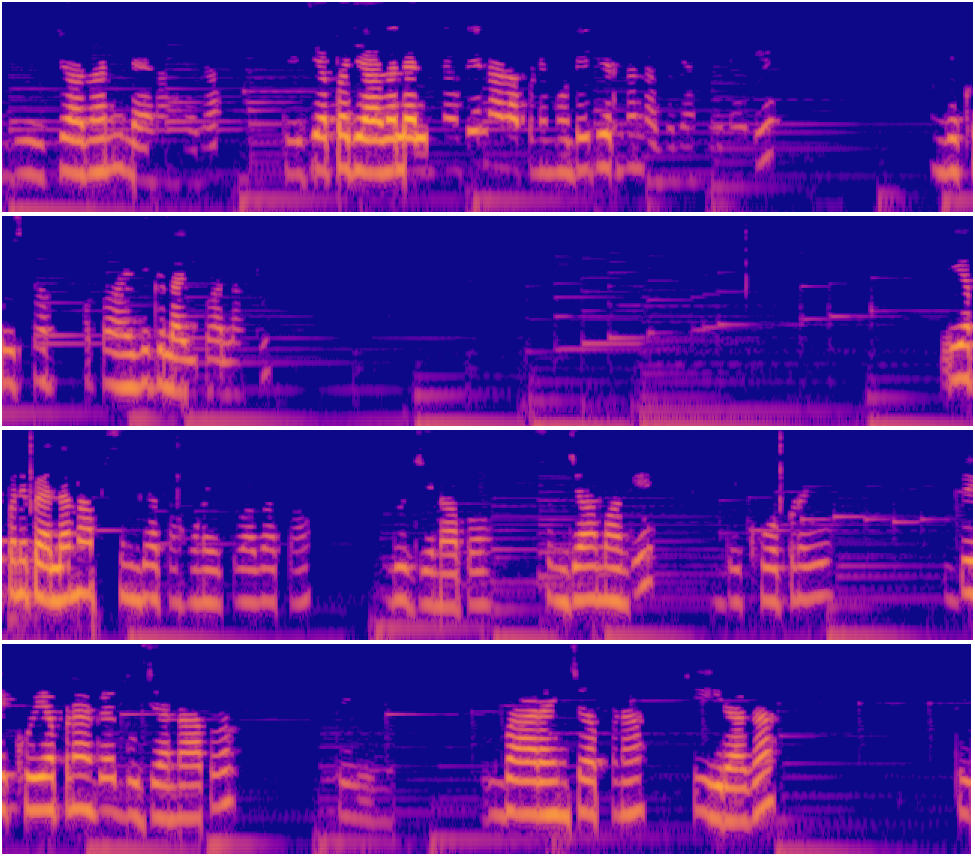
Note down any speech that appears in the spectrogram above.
ਵੀ ਜ਼ਿਆਦਾ ਨਹੀਂ ਲੈਣਾ ਹੈਗਾ। ਤੇ ਜੇ ਆਪਾਂ ਜ਼ਿਆਦਾ ਲੈ ਲੈਂਦੇ, ਉਹਦੇ ਨਾਲ ਆਪਣੇ ਮੋਢੇ ਗਿਰਨ ਲੱਗ ਜਾਂਦੇ ਨੇਗੇ। ਦੇਖੋ, ਇਸ ਤਰ੍ਹਾਂ ਆਪਾਂ ਇਹਦੀ ਗਲਾਈ ਪਾ ਲਾਂਗੇ। ਇਹ ਆਪਣੇ ਪਹਿਲਾ ਨਾਪ ਸਮਝਾਤਾ ਹੁਣ ਇਸ ਤੋਂ ਬਾਅਦ ਆਪਾਂ ਦੂਜੇ ਨਾਪ ਸਮਝਾਵਾਂਗੇ। ਦੇਖੋ, ਆਪਣੇ ਦੇਖੋ ਇਹ ਆਪਣਾ ਹੈਗਾ ਦੂਜਾ ਨਾਪ ਤੇ 12 ਇੰਚ ਆਪਣਾ ਢੀਰ ਹੈਗਾ ਤੇ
